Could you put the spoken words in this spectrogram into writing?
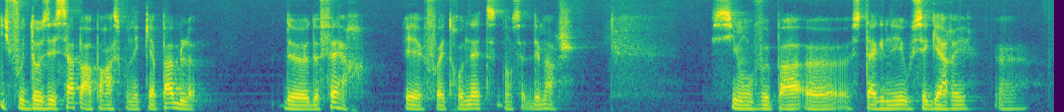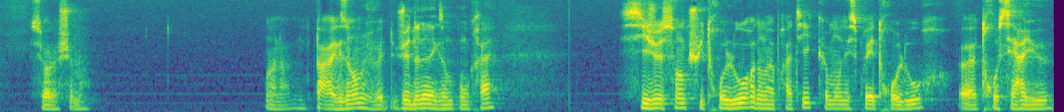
il faut doser ça par rapport à ce qu'on est capable de, faire. Et il faut être honnête dans cette démarche. Si on ne veut pas euh, stagner ou s'égarer euh, sur le chemin. Voilà. Par exemple, je vais, donner un exemple concret. Si je sens que je suis trop lourd dans ma pratique, que mon esprit est trop lourd, trop sérieux,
